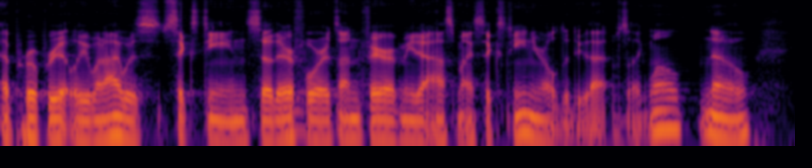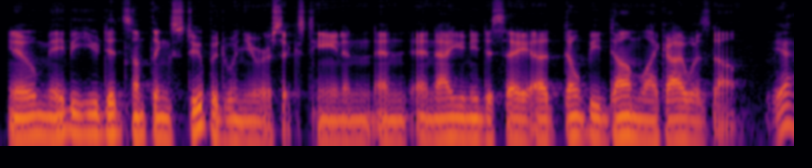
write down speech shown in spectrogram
appropriately when I was 16, so therefore it's unfair of me to ask my 16 year old to do that. It's like, well, no, you know, maybe you did something stupid when you were 16, and and and now you need to say, uh, don't be dumb like I was dumb. Yeah.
